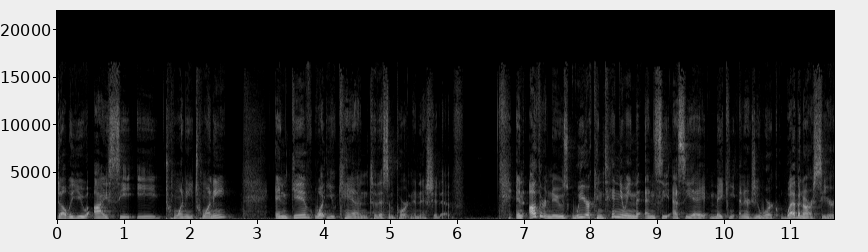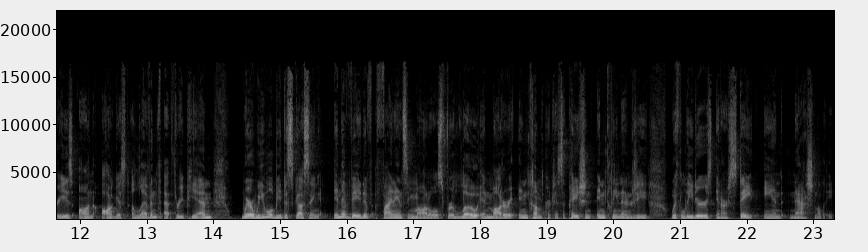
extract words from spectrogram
WICE 2020 and give what you can to this important initiative. In other news, we are continuing the NCSEA Making Energy Work webinar series on August 11th at 3 p.m where we will be discussing innovative financing models for low and moderate income participation in clean energy with leaders in our state and nationally.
